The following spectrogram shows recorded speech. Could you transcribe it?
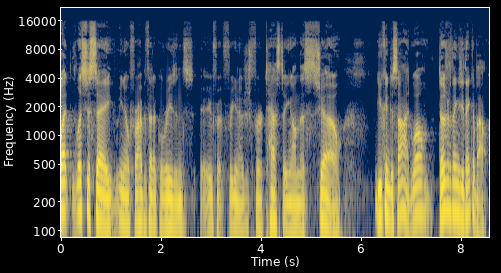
but let's just say, you know, for hypothetical reasons, eh, for, for, you know, just for testing on this show, you can decide. Well, those are things you think about.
